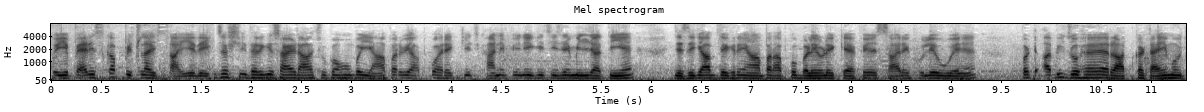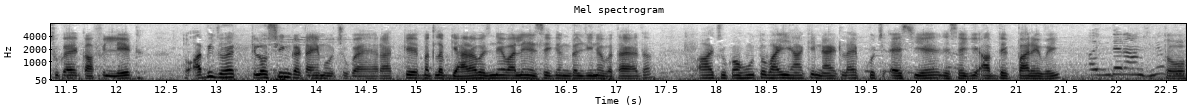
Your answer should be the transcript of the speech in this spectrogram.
तो ये पेरिस का पिछला हिस्सा, ये देखिए। जस्ट इधर की साइड आ चुका हूँ, भाई, यहाँ पर भी आपको हर एक चीज़ खाने पीने की चीज़ें मिल जाती हैं। जैसे कि आप देख रहे हैं, यहाँ पर आपको बड़े बड़े कैफ़े सारे खुले हुए हैं। बट अभी जो है रात का टाइम हो चुका है, काफ़ी लेट तो अभी जो है क्लोसिंग का टाइम हो चुका है। रात के मतलब 11 बजने वाले हैं जैसे कि अंकल जी ने बताया था। आ चुका हूँ तो भाई यहाँ की नाइट लाइफ कुछ ऐसी है जैसे कि आप देख पा रहे हैं भाई। तो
